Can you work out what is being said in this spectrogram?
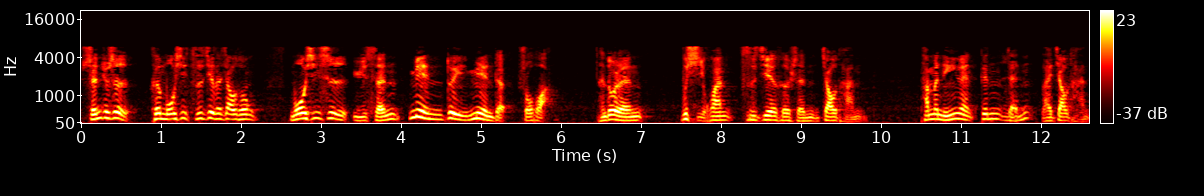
神就是和摩西直接的交通。摩西是与神面对面的说话。很多人不喜欢直接和神交谈，他们宁愿跟人来交谈。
